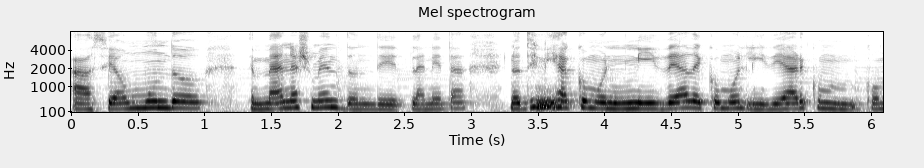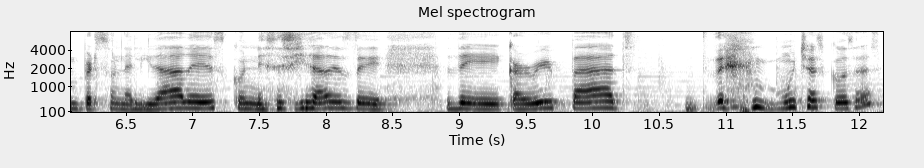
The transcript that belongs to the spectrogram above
hacia un mundo de management donde Planeta no tenía como ni idea de cómo lidiar con, con personalidades, con necesidades de, de career paths, de muchas cosas,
